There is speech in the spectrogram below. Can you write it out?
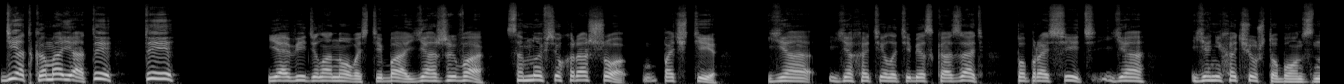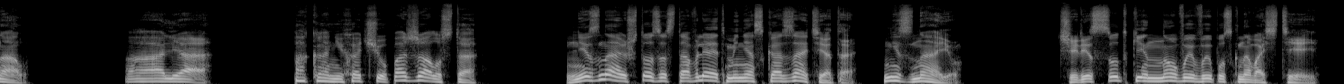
детка моя, ты... ты...» «Я видела новости, ба, я жива, со мной все хорошо, почти. Я... я хотела тебе сказать, попросить, я... я не хочу, чтобы он знал». «Аля!» «Пока не хочу, пожалуйста!» Не знаю, что заставляет меня сказать это. Не знаю. Через сутки новый выпуск новостей.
